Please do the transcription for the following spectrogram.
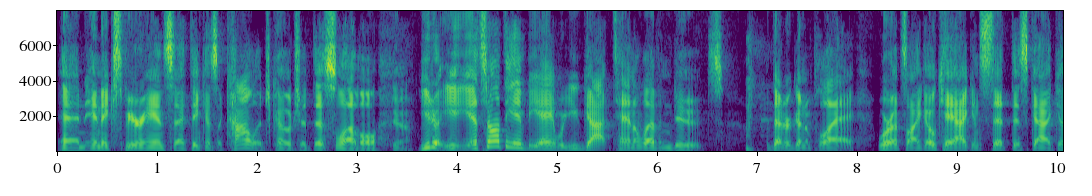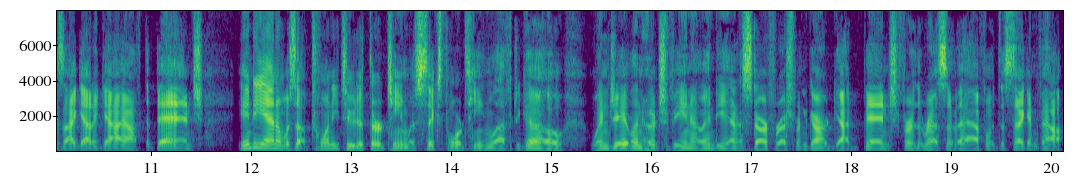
and inexperienced, I think, as a college coach at this level. Yeah. You know, it's not the NBA where you got 10, 11 dudes that are going to play, where it's like, okay, I can sit this guy because I got a guy off the bench. Indiana was up 22 to 13 with 6:14 left to go when Jalen Hood-Schifino, Indiana star freshman guard, got benched for the rest of the half with the second foul.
